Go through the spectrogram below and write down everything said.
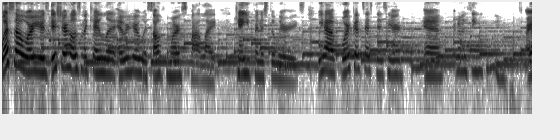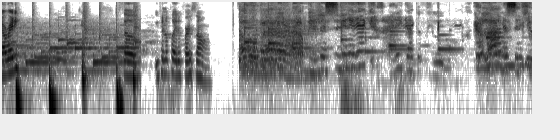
What's up, Warriors? It's your host, Nikayla, and we're here with Sophomore Spotlight. Can you finish the lyrics? We have four contestants here, and we're gonna see who can win. Are y'all ready? Okay. So, we finna play the first song. Oh, girl, I'm feeling sick. I got the flu. Girl, I'm missing you.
